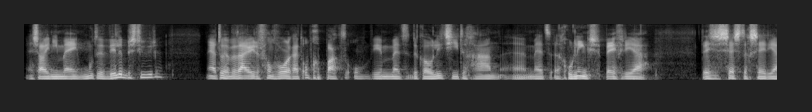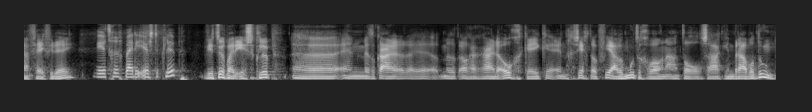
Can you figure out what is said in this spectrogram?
En zou je niet mee moeten willen besturen? Nou ja, toen hebben wij weer de verantwoordelijkheid opgepakt om weer met de coalitie te gaan met GroenLinks, PvdA, D66, CDA en VVD. Weer terug bij de eerste club? Weer terug bij de eerste club. Uh, en met elkaar, uh, met elkaar in de ogen gekeken en gezegd ook van ja, we moeten gewoon een aantal zaken in Brabant doen.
